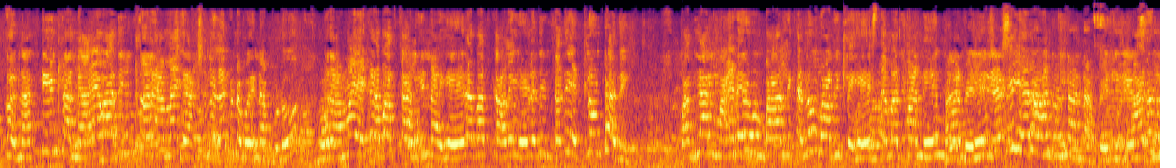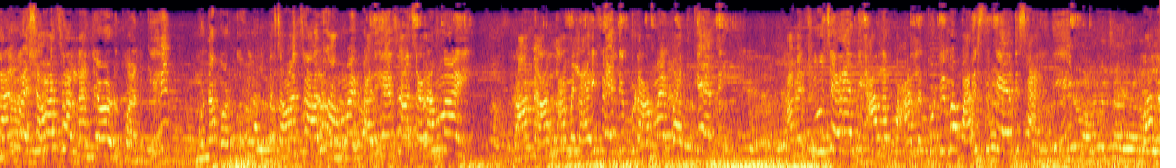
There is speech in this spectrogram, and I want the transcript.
ఒక నట్టి ఇంట్లో న్యాయవాది ఇంట్లోనే అమ్మాయికి రక్షణ లేకుండా పోయినప్పుడు మరి అమ్మాయి ఎక్కడ బతకాలి? నా ఏడ బతకాలి? ఏడ తింటది? ఎట్లుంటది? పద్నాలుగు మైనర్ ఇట్లా చేస్తే మరి వాళ్ళు ఏం పెళ్ళి చేసి నలభై సంవత్సరాలు లంజ కొడుకోనికి మున్న కొడుకు నలభై సంవత్సరాలు అమ్మాయి పదిహేను సంవత్సరాలు అమ్మాయి. ఆమె ఆమె లైఫ్ అయింది ఇప్పుడు అమ్మాయి బతికేది. ఆమె ఫ్యూచర్ ఏంది? వాళ్ళ వాళ్ళ కుటుంబ పరిస్థితి ఏంటి సార్ ఇది? వాళ్ళ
